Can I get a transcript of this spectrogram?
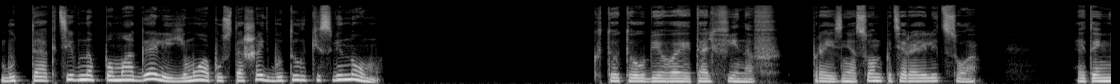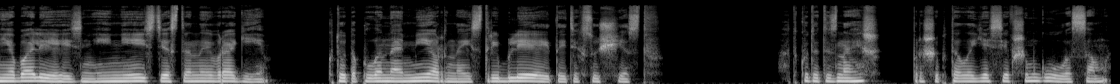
будто активно помогали ему опустошать бутылки с вином? «Кто-то убивает альфинов», — произнес он, потирая лицо. «Это не болезнь и не естественные враги. Кто-то планомерно истребляет этих существ». «Откуда ты знаешь?» — прошептала я севшим голосом.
